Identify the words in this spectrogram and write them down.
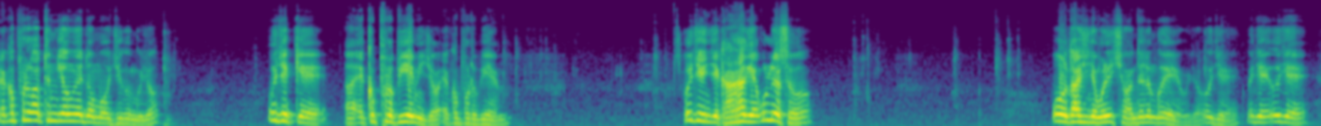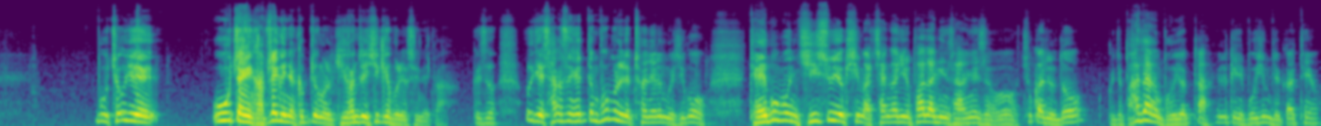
에코프로 같은 경우에도 뭐 지금 그죠? 어저께 아, 에코프로 BM이죠. 에코프로 BM. 어제 이제 강하게 올려서 오늘 다시 이제 원위치 만드는 거예요. 그죠? 어제 어제 어제 뭐 저 어제 오후장에 갑자기 그냥 급등을 기관들이 시켜버렸으니까. 그래서 어제 상승했던 부분을 터내는 것이고 대부분 지수 역시 마찬가지로 바닥인 상황에서 주가들도 그죠 바닥은 보여줬다 이렇게 보시면 될 것 같아요.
